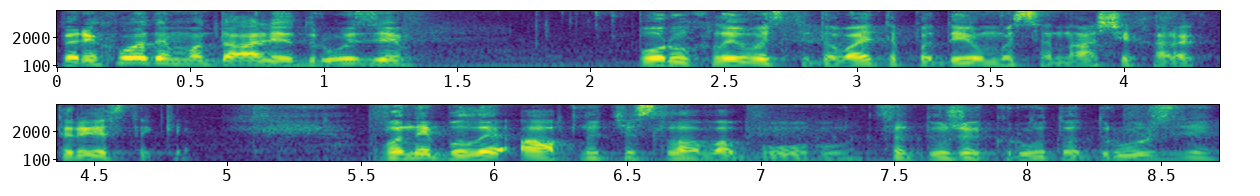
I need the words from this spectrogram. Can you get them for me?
Переходимо далі, друзі. По рухливості давайте подивимося наші характеристики. Вони були апнуті, слава Богу. Це дуже круто, друзі.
